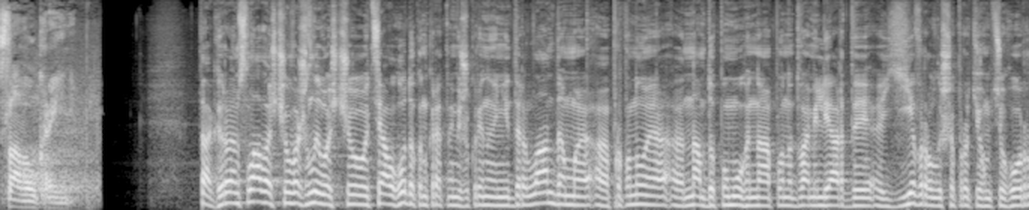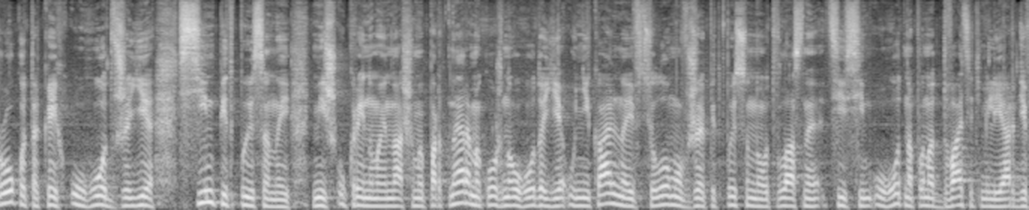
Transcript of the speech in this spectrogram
Слава Україні! Так, героям слава, що важливо, що ця угода конкретно між Україною і Нідерландами е, пропонує е, нам допомоги на понад 2 мільярди євро лише протягом цього року. Таких угод вже є сім підписаний між Україною і нашими партнерами. Кожна угода є унікальна, і в цілому вже підписано от власне ці сім угод на понад 20 мільярдів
